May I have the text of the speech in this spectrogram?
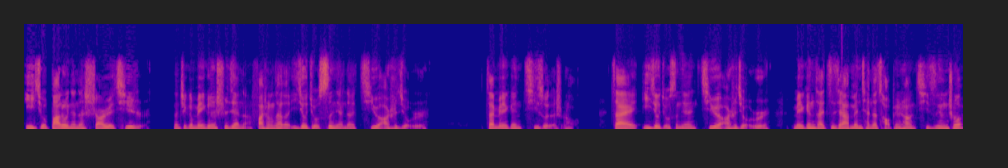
1986年的12月7日。那这个梅根事件呢，发生在了1994年的7月29日，在梅根七岁的时候，在1994年7月29日，梅根在自家门前的草坪上骑自行车，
